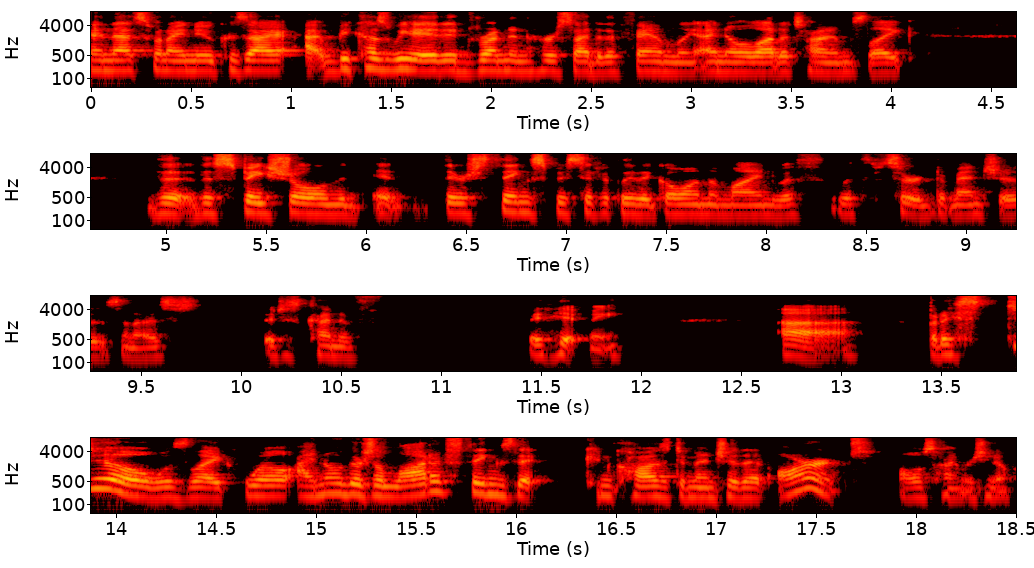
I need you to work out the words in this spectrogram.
And that's when I knew because I, because we had run in her side of the family, I know a lot of times like the, the spatial and the, it, there's things specifically that go on the mind with, with certain dementias. And I was, it just kind of, it hit me. Uh, but I still was like, well, I know there's a lot of things that can cause dementia that aren't Alzheimer's, you know,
